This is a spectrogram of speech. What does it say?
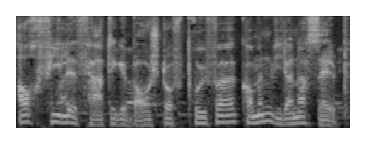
Auch viele fertige Baustoffprüfer kommen wieder nach Selb.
